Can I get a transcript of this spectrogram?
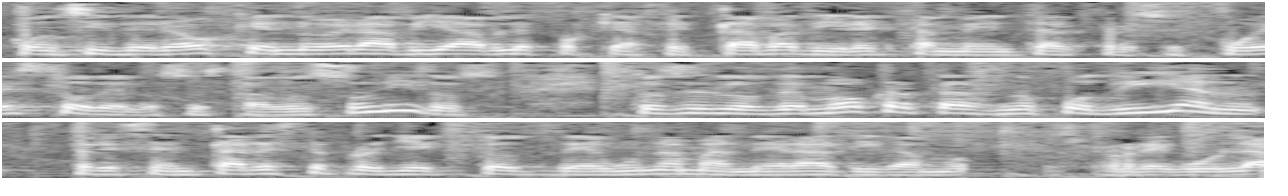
consideró que no era viable porque afectaba directamente al presupuesto de los Estados Unidos. Entonces, los demócratas no podían presentar este proyecto de una manera, digamos, regular.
